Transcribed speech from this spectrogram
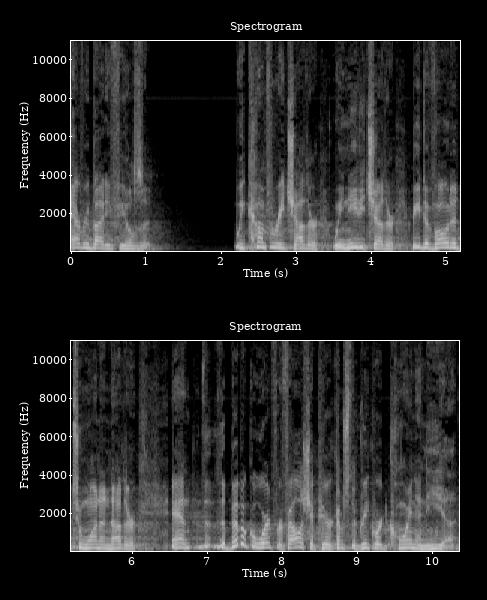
Everybody feels it. We come for each other. We need each other. Be devoted to one another. And the, the, biblical word for fellowship here comes from the Greek word koinonia.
